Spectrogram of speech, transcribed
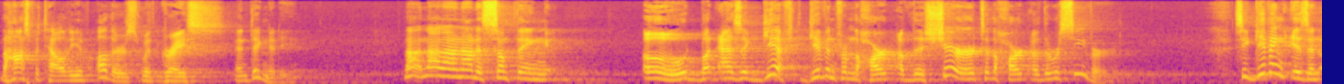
the hospitality of others with grace and dignity. Not, not, not as something owed, but as a gift given from the heart of the sharer to the heart of the receiver. See, giving is an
